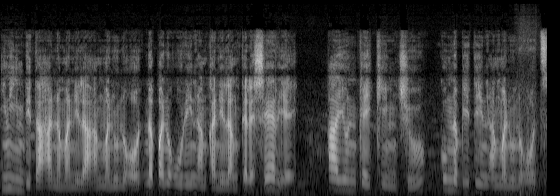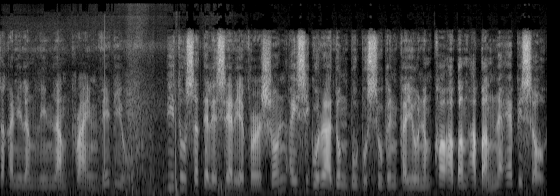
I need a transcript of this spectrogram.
Iniimbitahan naman nila ang manunood na panuurin ang kanilang teleserye, ayon kay Kim Chu, kung nabitin ang manunood sa kanilang linlang Prime Video. Dito sa teleserye version ay siguradong bubusugan kayo ng kaabang-abang na episode.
